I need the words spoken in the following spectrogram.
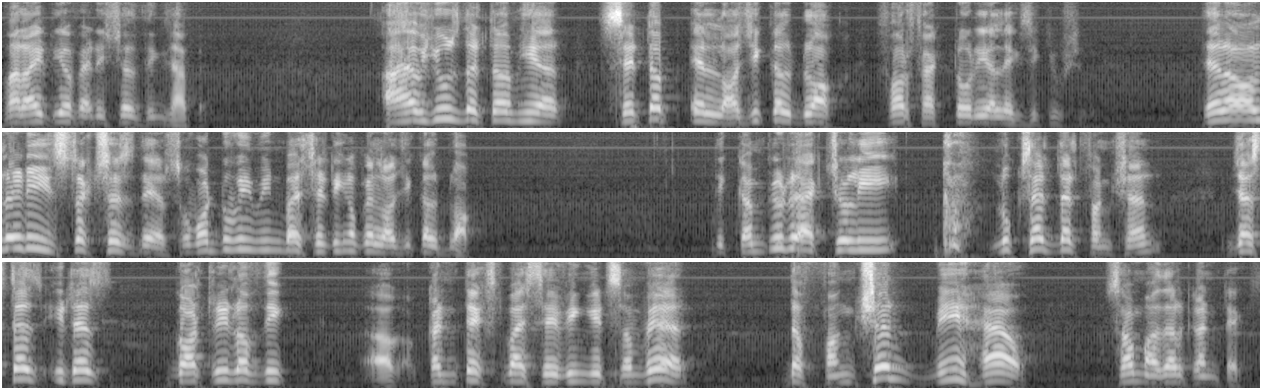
variety of additional things happen. I have used the term here set up a logical block for factorial execution. There are already instructions there. So, what do we mean by setting up a logical block? The computer actually looks at that function just as it has got rid of the uh, context by saving it somewhere, the function may have some other context.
